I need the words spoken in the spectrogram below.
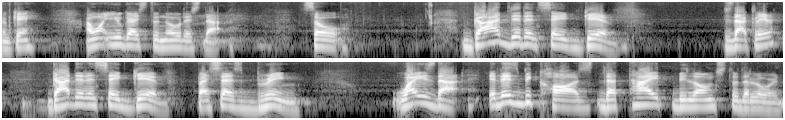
okay? I want you guys to notice that. So God didn't say give. Is that clear? God didn't say give, but it says bring. Why is that? It is because the tithe belongs to the Lord.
